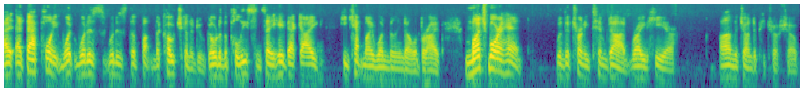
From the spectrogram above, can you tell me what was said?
at that point, what what is what is the the coach going to do? Go to the police and say, "Hey, that guy, he kept my one million dollar bribe." Much more ahead with attorney Tim Dodd right here on the John DePetro Show.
